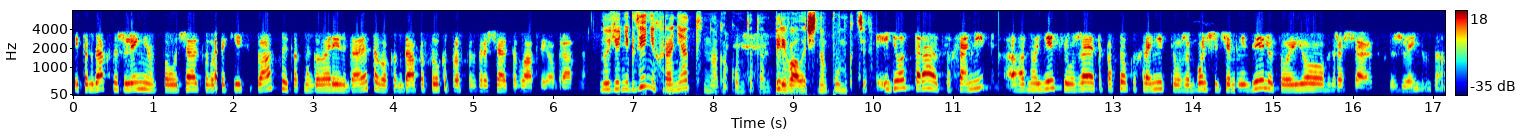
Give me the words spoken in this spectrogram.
и тогда, к сожалению, получаются вот такие ситуации, как мы говорили до этого, когда посылка просто возвращается в Латвию обратно обратно. Но ее нигде не хранят на каком-то там перевалочном пункте? Ее стараются хранить, а, но если уже эта посылка хранится уже больше, чем неделю, то ее возвращают, к сожалению, да.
